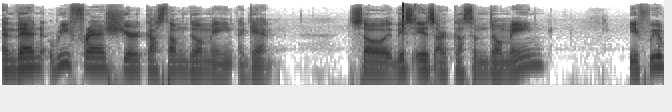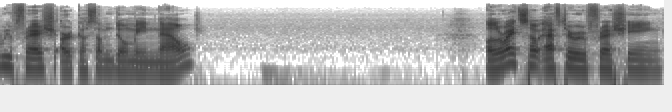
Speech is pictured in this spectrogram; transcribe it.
and then refresh your custom domain again. So this is our custom domain. If we refresh our custom domain now, Alright, so after refreshing,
